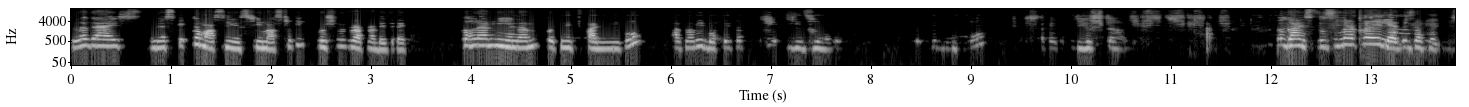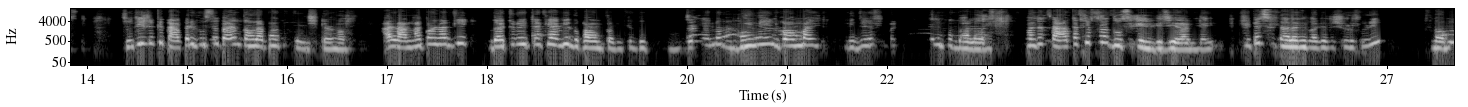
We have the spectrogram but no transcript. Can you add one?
Hello guys আজকে একটা মাছ নিয়ে এসেছি মাছটা কি প্রশ্ন করে আপনাদের দেখ তাহলে আমি নিয়ে এলাম প্রথমে পানি নিবো। তারপর আমি বকেটা ভিজিয়ে নেব তো গাইস প্রথমে আপনার এই লেবু দেখেন। যদি যদি তাড়াতাড়ি বুঝতে পারেন, তাহলে আপনার পরিষ্কার হবে। আর রান্না করার আগে এটাকে আগে গরম করি কিন্তু দুই মিনিট গরম পাই ভিজে খুব ভালো হবে। আমাদের তাড়াতাড়ি পুরো দু সেকেন্ড ভিজিয়ে রাখবে ঠিক আছে? তাহলে আমি বাজাতে শুরু করি। বাবু।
